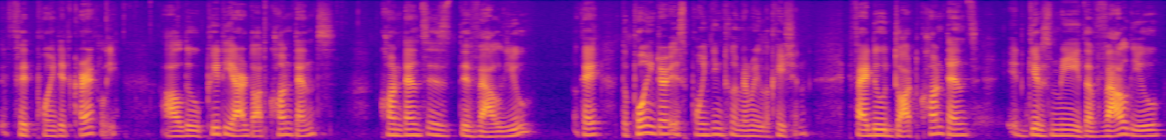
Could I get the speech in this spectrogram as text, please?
if it pointed correctly. I'll do ptr dot contents. Contents is the value. Okay, the pointer is pointing to a memory location. If I do dot contents, it gives me the value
